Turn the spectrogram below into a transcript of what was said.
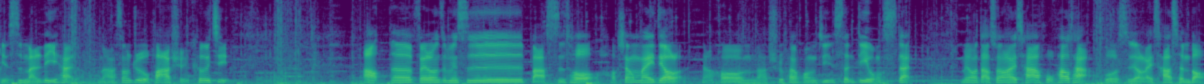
也是蛮厉害的，马上就有化学科技。好，那飞龙这边是把石头好像卖掉了，然后拿去换黄金升帝王时代，没有打算来插火炮塔，或者是要来插城堡。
